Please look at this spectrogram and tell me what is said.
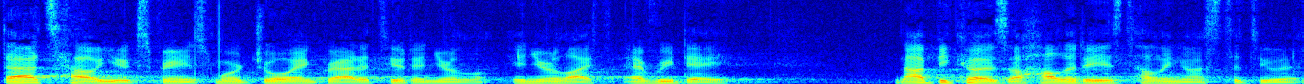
That's how you experience more joy and gratitude in your, in your life every day, not because a holiday is telling us to do it.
